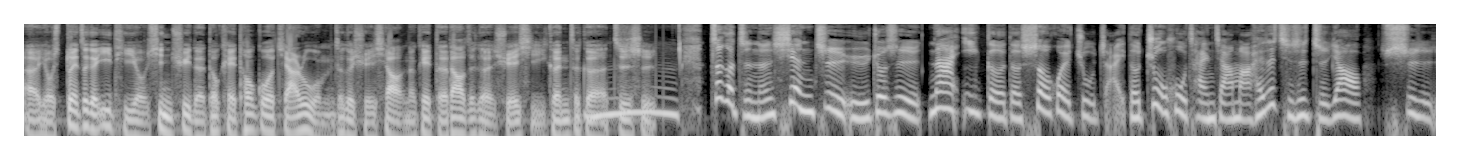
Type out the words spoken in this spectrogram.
呃有对这个议题有兴趣的，都可以透过加入我们这个学校，呢可以得到这个学习跟这个知识。嗯，这个只能限制于就是那一个的社会住宅的住户参加吗？还是其实只要是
